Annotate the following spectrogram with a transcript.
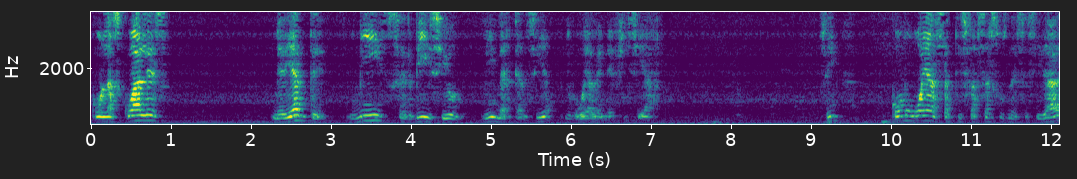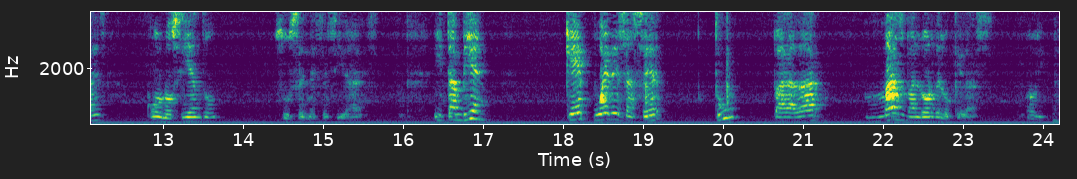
con las cuales, mediante mi servicio, mi mercancía, lo voy a beneficiar. ¿Sí? ¿Cómo voy a satisfacer sus necesidades? Conociendo sus necesidades. Y también, ¿qué puedes hacer tú para dar más valor de lo que das ahorita?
